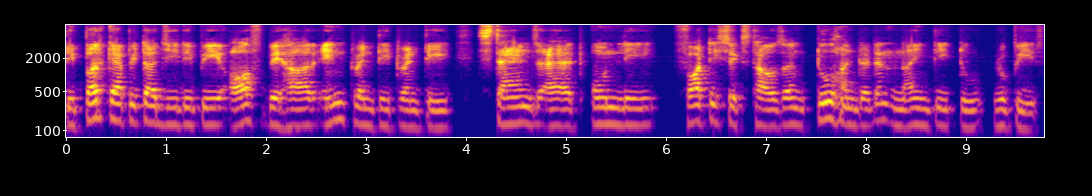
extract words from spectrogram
The per capita GDP of Bihar in 2020 stands at only 46,292 rupees.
